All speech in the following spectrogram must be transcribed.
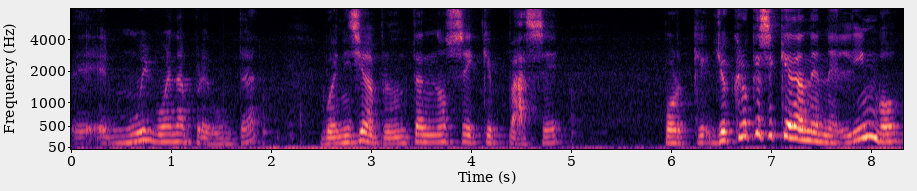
Eh, muy buena pregunta. Buenísima pregunta. No sé qué pase. Porque yo creo que se quedan en el limbo.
